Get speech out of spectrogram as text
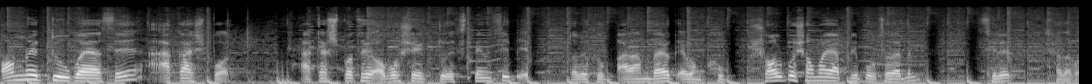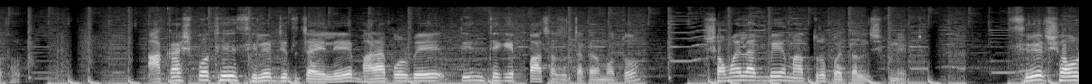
অন্য একটি উপায় আছে আকাশপথ। আকাশপথে অবশ্যই একটু এক্সপেন্সিভ তবে খুব আরামদায়ক এবং খুব স্বল্প সময়ে আপনি পৌঁছে যাবেন সিলেট সাদা পাথর আকাশপথে সিলেট যেতে চাইলে ভাড়া পড়বে তিন থেকে পাঁচ হাজার টাকার মতো। সময় লাগবে মাত্র পঁয়তাল্লিশ মিনিট। সিলেট শহর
